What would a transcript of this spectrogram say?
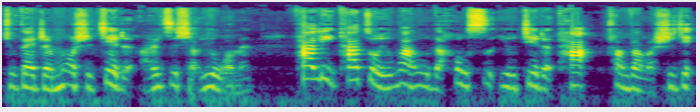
就在这末世借着儿子小玉我们。他立他作为万物的后嗣，又借着他创造了世界。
